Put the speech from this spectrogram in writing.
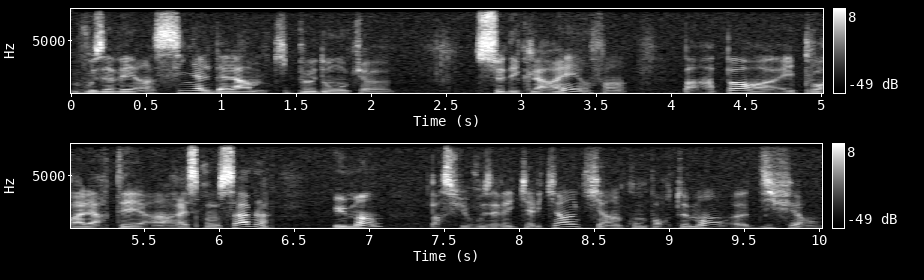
vous avez un signal d'alarme qui peut donc se déclarer, enfin, par rapport, et pour alerter un responsable humain, parce que vous avez quelqu'un qui a un comportement euh, différent.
